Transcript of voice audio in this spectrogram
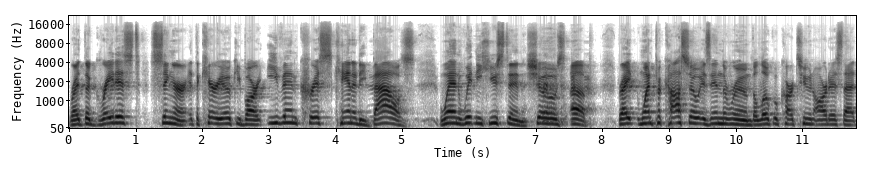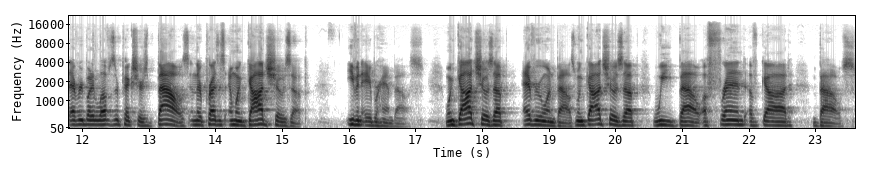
right? The greatest singer at the karaoke bar, even Chris Kennedy, bows when Whitney Houston shows up. Right? When Picasso is in the room, the local cartoon artist that everybody loves their pictures bows in their presence. And when God shows up, even Abraham bows. When God shows up, everyone bows. When God shows up, we bow. A friend of God bows.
